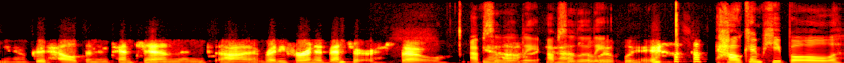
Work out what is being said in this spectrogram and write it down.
you know, good health and intention and uh, ready for an adventure. So, yeah, Absolutely. yeah, absolutely. absolutely. How can people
